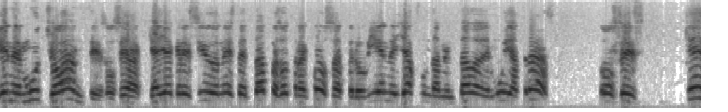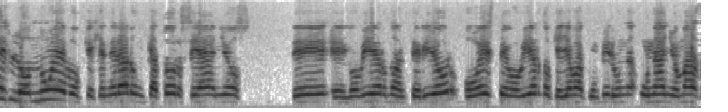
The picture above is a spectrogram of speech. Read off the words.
viene mucho antes, o sea, que haya crecido en esta etapa es otra cosa, pero viene ya fundamentada de muy atrás. Entonces, ¿qué es lo nuevo que generaron 14 años de eh, gobierno anterior o este gobierno que ya va a cumplir un, año más,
